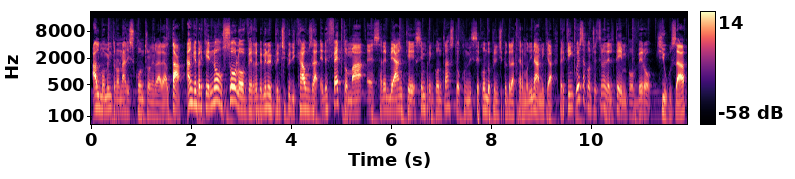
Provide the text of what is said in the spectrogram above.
al momento non ha riscontro nella realtà, anche perché non non solo verrebbe meno il principio di causa ed effetto, ma eh, sarebbe anche sempre in contrasto con il secondo principio della termodinamica, perché in questa concezione del tempo, ovvero chiusa,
